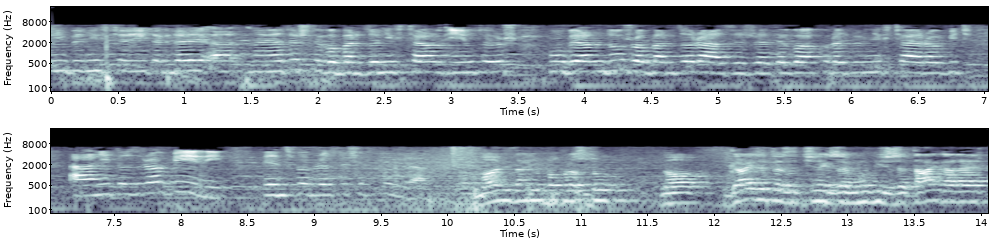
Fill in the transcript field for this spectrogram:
oni by nie chcieli i tak dalej, a no ja też tego bardzo nie chciałam i im to już mówiłam dużo, bardzo razy, że tego akurat bym nie chciała robić, a oni to zrobili, więc po prostu się wkurzyłam. Moim zdaniem po prostu, no, graj, że to jest odcinek, że mówisz, że tak, ale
